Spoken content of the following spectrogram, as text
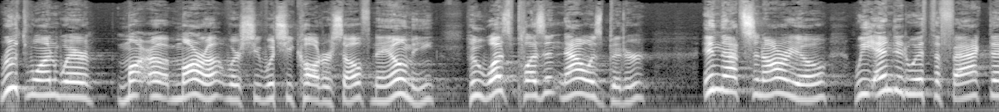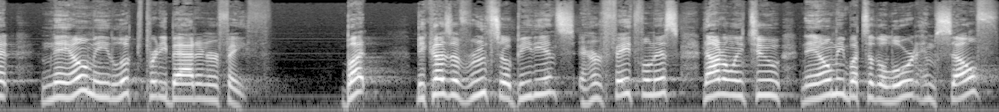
Ruth 1, where Mar- uh, Mara, where she, which she called herself, Naomi, who was pleasant, now is bitter. In that scenario, we ended with the fact that Naomi looked pretty bad in her faith. But because of Ruth's obedience and her faithfulness, not only to Naomi, but to the Lord Himself,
